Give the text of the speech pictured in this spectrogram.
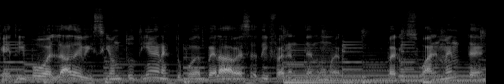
qué tipo ¿verdad? de visión tú tienes, tú puedes ver a veces diferentes números. Pero usualmente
